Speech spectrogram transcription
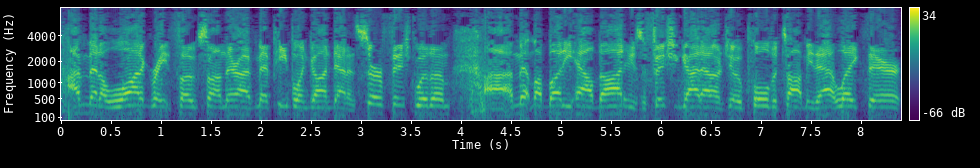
I've met a lot of great folks on there. I've met people and gone down and surf fished with them. Uh, I met my buddy Hal Dodd, who's a fishing guide out on Joe Pool that taught me that lake there.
